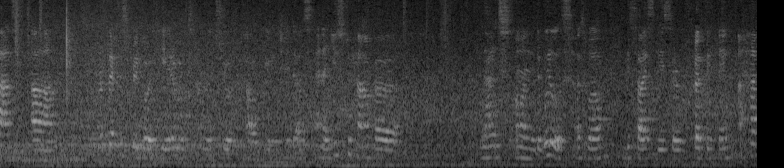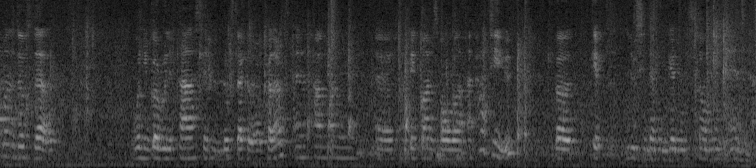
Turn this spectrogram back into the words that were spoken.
has a reflective springboard here, which It does. And I used to have uh, lights on the wheels as well, besides this reflective thing. I have one of those that when you go really fast it looks like a little color and I have one uh, big one, small one. I've had few, but kept losing them and getting stolen and I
